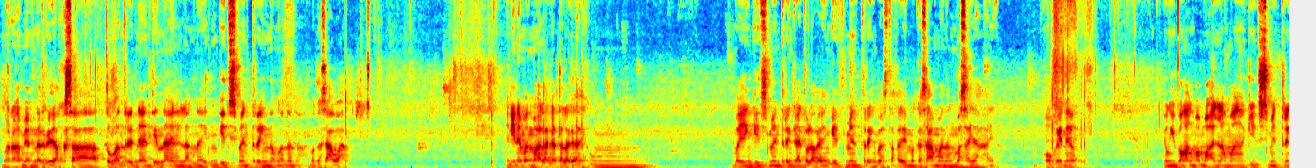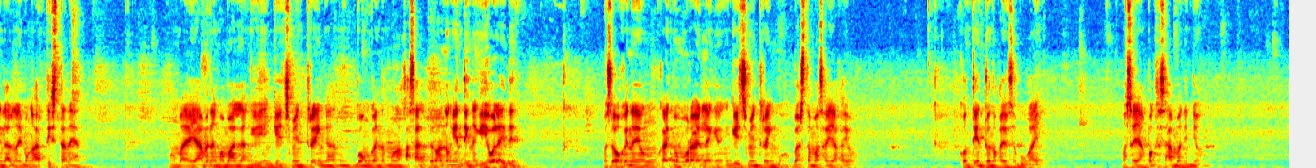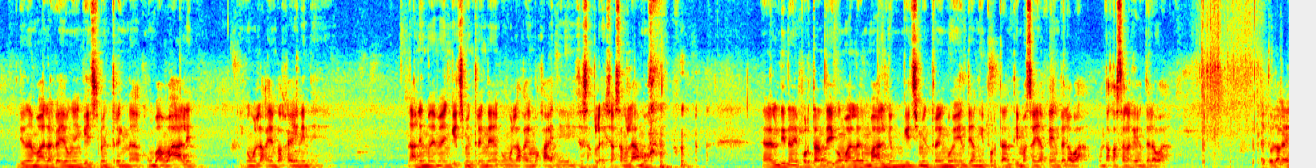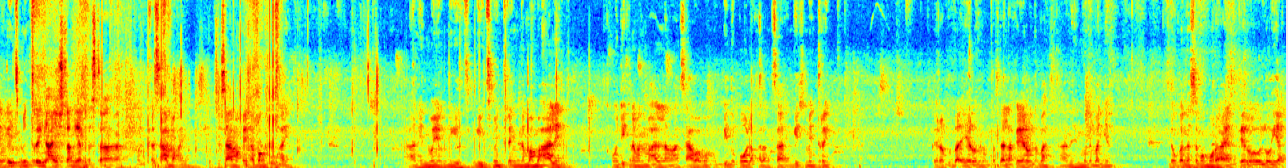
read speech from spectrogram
Marami ang nag-react sa 299 lang na engagement ring ng ano, no, mag-asawa. Hindi naman mahalaga talaga eh kung may engagement ring kahit wala kayong engagement ring basta kayo magkasama ng masaya ay okay na yun. Yung iba nga ang mamahal ng mga engagement ring lalo na yung mga artista na yan. Mga mayayaman ang mamahal ng engagement ring ang bongga ng mga kasal pero anong ending naghihiwalay din. Mas okay na yung kahit mamurahin lang yung engagement ring mo basta masaya kayo. Kontento na kayo sa buhay. Masaya ang pagsasama ninyo. Hindi na mahalaga yung engagement ring na kung mamahalin. Hindi kung wala kayong kakainin eh. Anin mo yung engagement ring na yan kung wala kayong makain eh, isasangla, isasangla mo. Kaya hindi na importante kung mahal, mahal yung engagement ring mo eh. Hindi ang importante masaya kayong dalawa. Kung nakasala kayong dalawa. Kahit wala kayong engagement ring, ayos lang yan. Basta magkasama kayo. Magsasama kayo habang buhay. Anin mo yung engagement ring na mamahalin. Kung hindi ka naman mahal ng asawa mo, binubola ka lang sa engagement ring. Pero babaero naman, pat lalakero naman. Anin mo naman yun. Doon ka na sa mamurayan pero loyal.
